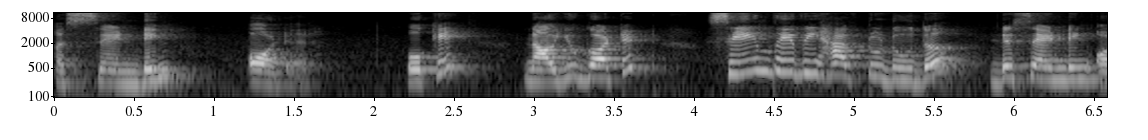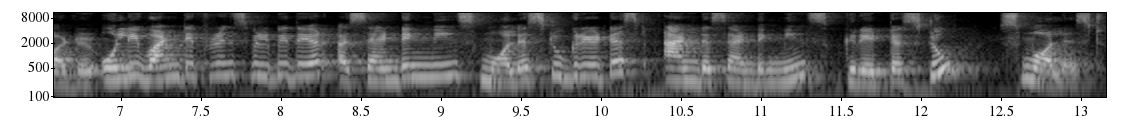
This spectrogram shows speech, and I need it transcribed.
ascending order. Okay. Now you got it. Same way we have to do the descending order. Only one difference will be there. Ascending means smallest to greatest and descending means greatest to smallest.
